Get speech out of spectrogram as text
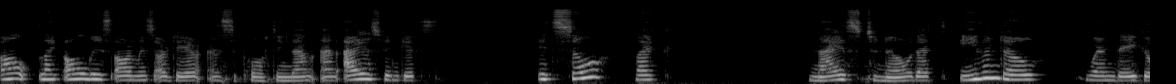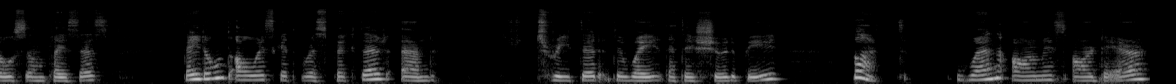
all like all these armies are there and supporting them and i just think it's it's so like nice to know that even though when they go some places they don't always get respected and treated the way that they should be. But when armies are there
